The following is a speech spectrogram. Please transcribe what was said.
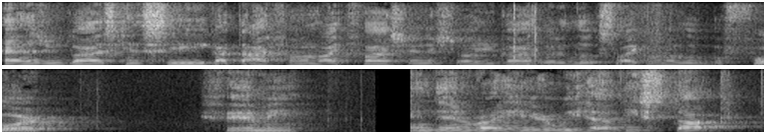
as you guys can see got the iphone light flashing to show you guys what it looks like on a little before. You feel me? And then right here we have the stock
